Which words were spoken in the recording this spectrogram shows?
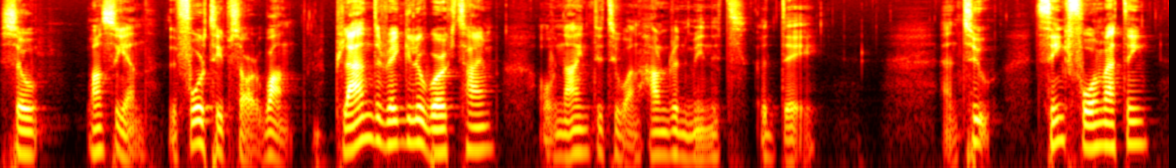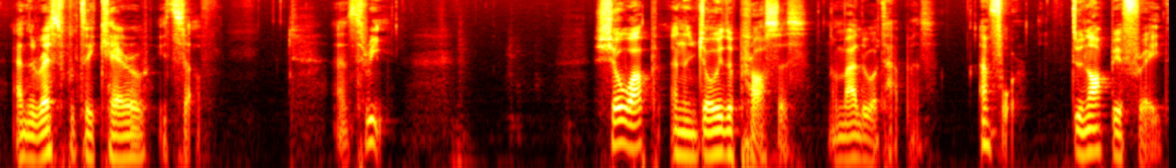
So, once again, the four tips are 1. Plan the regular work time of 90 to 100 minutes a day. And 2. Think formatting and the rest will take care of itself. And 3. Show up and enjoy the process no matter what happens. And 4. Do not be afraid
